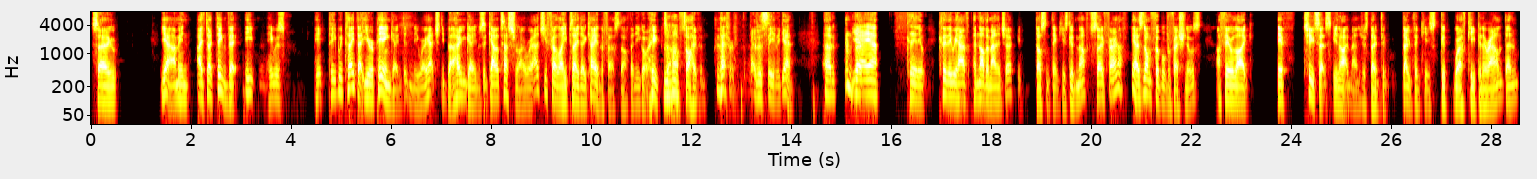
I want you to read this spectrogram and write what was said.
so yeah, I mean, I, I think that he he was he, he we played that European game, didn't he? Where he actually but home games at Galatasaray, where it actually felt like he played okay in the first half, then he got hooped Mhm. at half time and never never seen again. Um, yeah, yeah. clearly, clearly we have another manager who doesn't think he's good enough. So fair enough. Yeah, as non-football professionals, I feel like if two sets of United managers don't think don't think he's good worth keeping around, then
